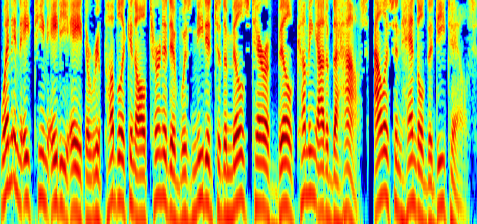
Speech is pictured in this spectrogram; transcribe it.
When in 1888 a Republican alternative was needed to the Mills tariff bill coming out of the House, Allison handled the details.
